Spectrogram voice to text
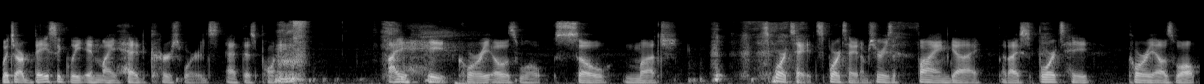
which are basically in my head curse words at this point. I hate Corey Oswalt so much. Sports hate, sports hate. I'm sure he's a fine guy, but I sports hate Corey Oswalt.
